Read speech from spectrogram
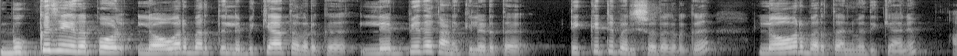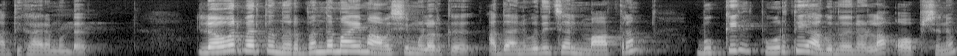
ബുക്ക് ചെയ്തപ്പോൾ ലോവർ ബെർത്ത് ലഭിക്കാത്തവർക്ക് ലഭ്യത കണക്കിലെടുത്ത് ടിക്കറ്റ് പരിശോധകർക്ക് ലോവർ ബെർത്ത് അനുവദിക്കാനും അധികാരമുണ്ട്. ലോവർ ബെർത്ത് നിർബന്ധമായും ആവശ്യമുള്ളവർക്ക് അത് അനുവദിച്ചാൽ മാത്രം ബുക്കിംഗ് പൂർത്തിയാകുന്നതിനുള്ള ഓപ്ഷനും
